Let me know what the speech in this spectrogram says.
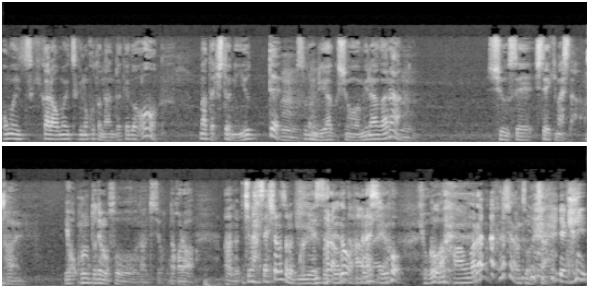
思いつきから思いつきのことなんだけどをまた人に言って、うん。そのリアクションを見ながらうん。修正していきました、はいいや本当でもそうなんですよ。だからあの一番最初のその BS での話を今日は。半笑いばっかりしたのつもちゃんいや聞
